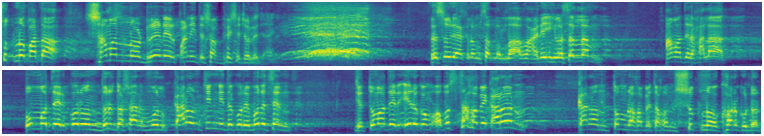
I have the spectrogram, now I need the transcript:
শুকনো পাতা সামান্য ড্রেনের পানিতে সব ভেসে চলে যায়। রসুল আকরম ওয়াসাল্লাম আমাদের হালাত, উম্মতের করুণ দুর্দশার মূল কারণ চিহ্নিত করে বলেছেন যে তোমাদের এরকম অবস্থা হবে কারণ কারণ তোমরা হবে তখন শুকনো খড়কুটোর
